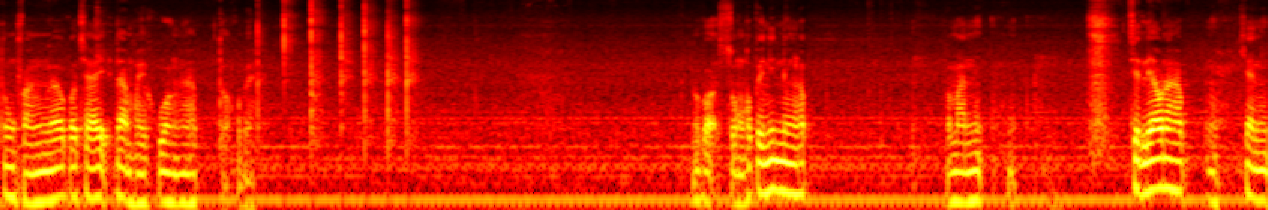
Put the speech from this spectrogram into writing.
ตรงฝั่งนึงแล้วก็ใช้ด้ามไขควงนะครับต่อเข้าไป แล้วก็ส่งเข้าไปนิดนึงครับ ประมาณนี้ เสร็จแล้วนะครับ แค่นี้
